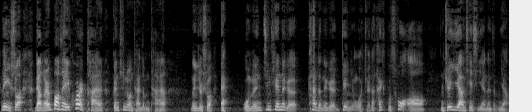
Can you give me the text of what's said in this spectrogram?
那你说两个人抱在一块儿谈，跟听众谈怎么谈？那你就说：哎，我们今天那个。看的那个电影，我觉得还是不错哦。你觉得易烊千玺演的怎么样？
